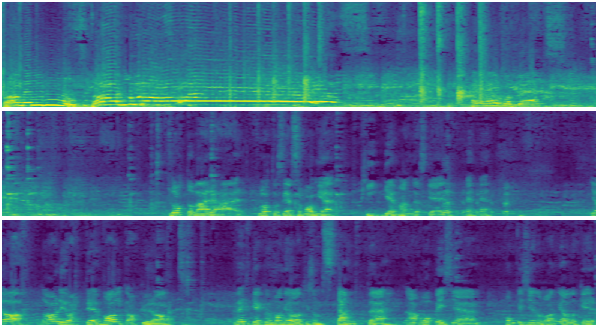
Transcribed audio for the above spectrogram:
Ta vel imot Dag Nordås! Hei, hei, folkens. Flott å være her. Flott å se så mange pigge mennesker. ja, da har det jo vært valg akkurat. Jeg vet ikke hvor mange av dere som stemte. Jeg håper ikke, håper ikke noe mange av dere.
